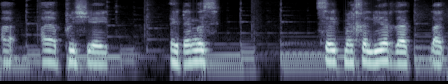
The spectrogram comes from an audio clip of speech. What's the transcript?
I, I appreciate. Sê ek my geleer dat like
